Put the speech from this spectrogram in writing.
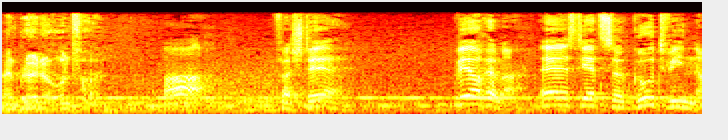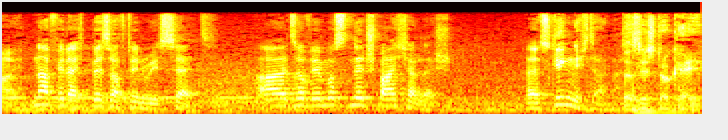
Ein blöder Unfall. Ah, verstehe. Wie auch immer, er ist jetzt so gut wie neu. Na, vielleicht bis auf den Reset. Also, wir mussten den Speicher löschen. Es ging nicht anders. Das ist okay.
